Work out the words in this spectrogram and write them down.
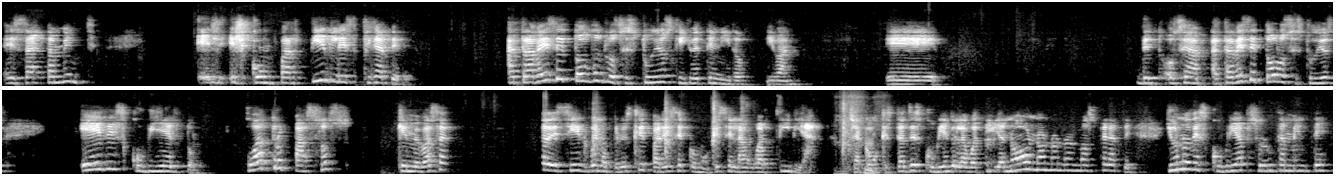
exactamente. El, compartirles, fíjate, a través de todos los estudios que yo he tenido, Iván, eh, o sea, a través de todos los estudios, he descubierto cuatro pasos que me vas a decir, bueno, pero es que parece como que es el agua tibia, o sea, como que estás descubriendo el agua tibia. No, no, no, no, no, espérate. Yo no descubrí absolutamente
